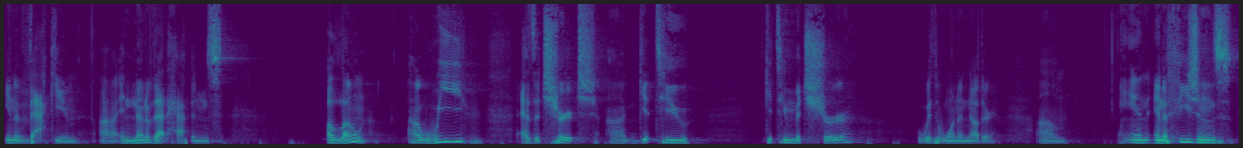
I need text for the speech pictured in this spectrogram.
in a vacuum, uh, and none of that happens alone. Uh, we, as a church, uh, get to get to mature with one another. Um, and, and Ephesians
